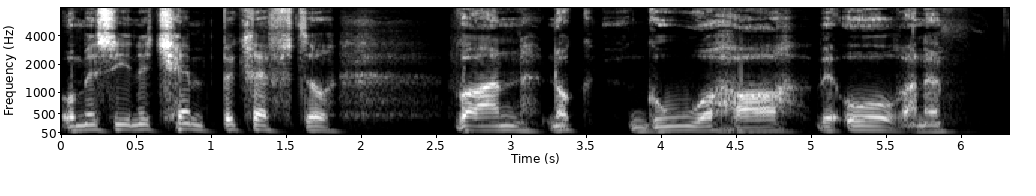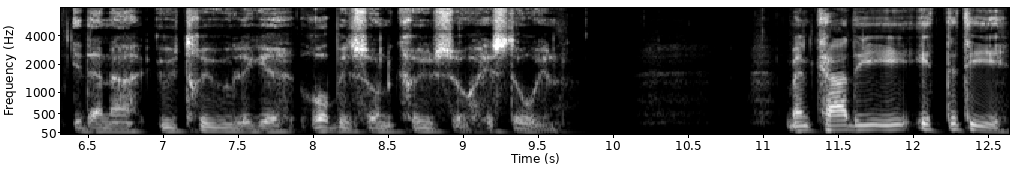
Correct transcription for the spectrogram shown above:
og med sine kjempekrefter var han nok god å ha ved årene i denne utrolige Robinson Crusoe-historien. Men hva de i ettertid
